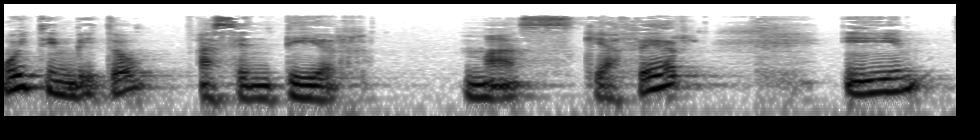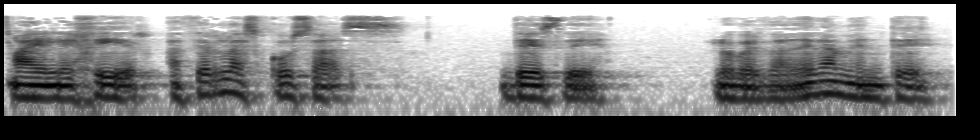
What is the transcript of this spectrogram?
Hoy te invito a sentir más que hacer y a elegir hacer las cosas desde lo verdaderamente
